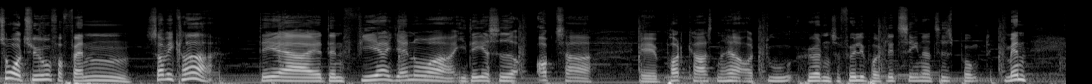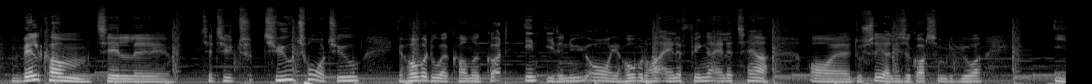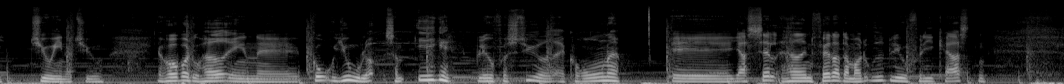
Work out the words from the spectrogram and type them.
2022 for fanden, så er vi klar. Det er øh, den 4. januar, i det jeg sidder og optager øh, podcasten her, og du hører den selvfølgelig på et lidt senere tidspunkt. Men velkommen til, øh, til 2022. Jeg håber, du er kommet godt ind i det nye år. Jeg håber, du har alle fingre, alle tær, og øh, du ser lige så godt, som du gjorde i 2021. Jeg håber, du havde en øh, god jul, som ikke blev forstyrret af corona. Øh, jeg selv havde en fætter, der måtte udblive, fordi kæresten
